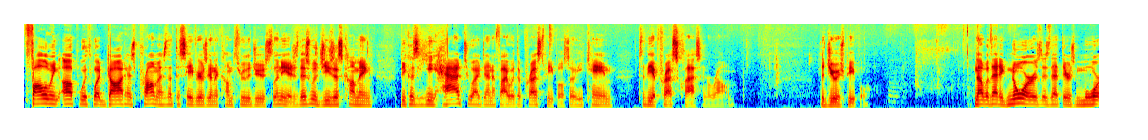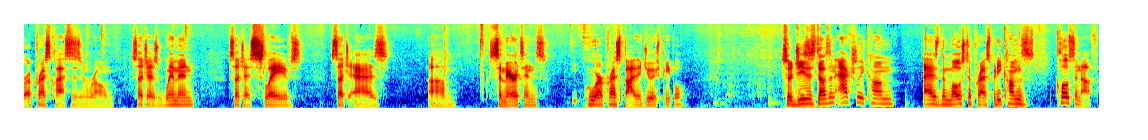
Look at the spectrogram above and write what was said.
following up with what God has promised that the Savior is going to come through the Jewish lineage. This was Jesus coming because he had to identify with oppressed people, so he came to the oppressed class in Rome, the Jewish people. Now, what that ignores is that there's more oppressed classes in Rome, such as women, such as slaves, such as um, Samaritans, who are oppressed by the Jewish people. So Jesus doesn't actually come as the most oppressed, but he comes close enough.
